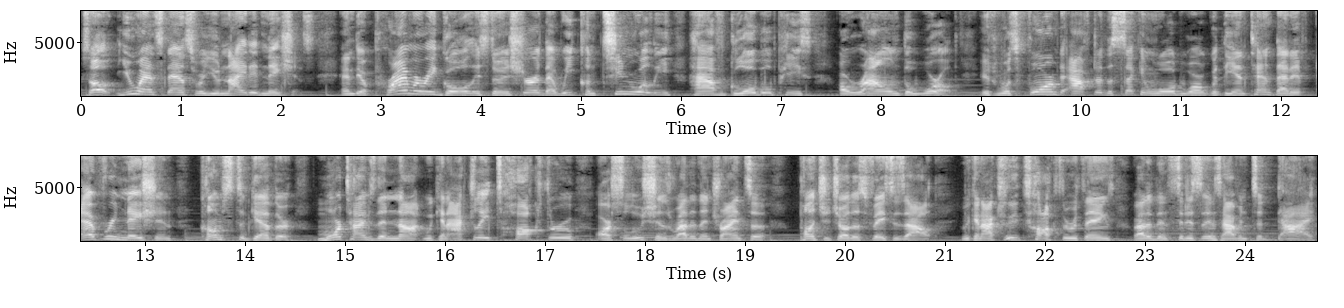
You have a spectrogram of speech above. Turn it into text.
So, UN stands for United Nations, and their primary goal is to ensure that we continually have global peace around the world. It was formed after the Second World War with the intent that if every nation comes together more times than not, we can actually talk through our solutions rather than trying to punch each other's faces out. We can actually talk through things rather than citizens having to die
